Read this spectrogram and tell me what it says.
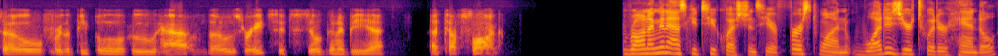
So for the people who have those rates, it's still going to be a, a tough slog. Ron, I'm going to ask you two questions here. First one, what is your Twitter handle?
